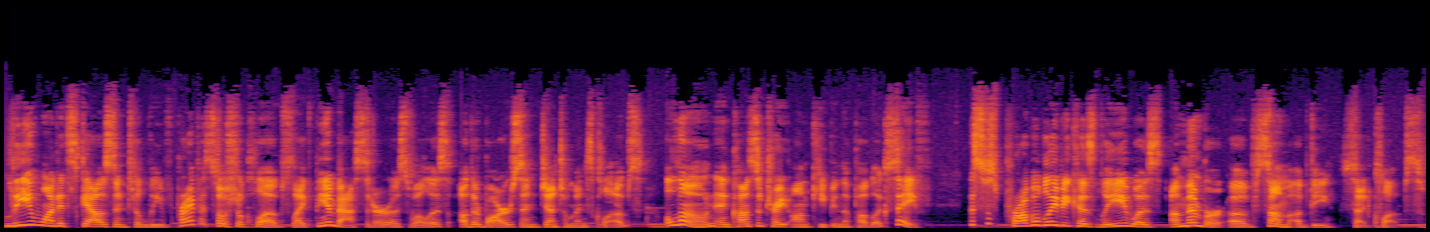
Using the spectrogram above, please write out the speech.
Lee wanted Skousen to leave private social clubs like the Ambassador, as well as other bars and gentlemen's clubs, alone and concentrate on keeping the public safe. This was probably because Lee was a member of some of the said clubs.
